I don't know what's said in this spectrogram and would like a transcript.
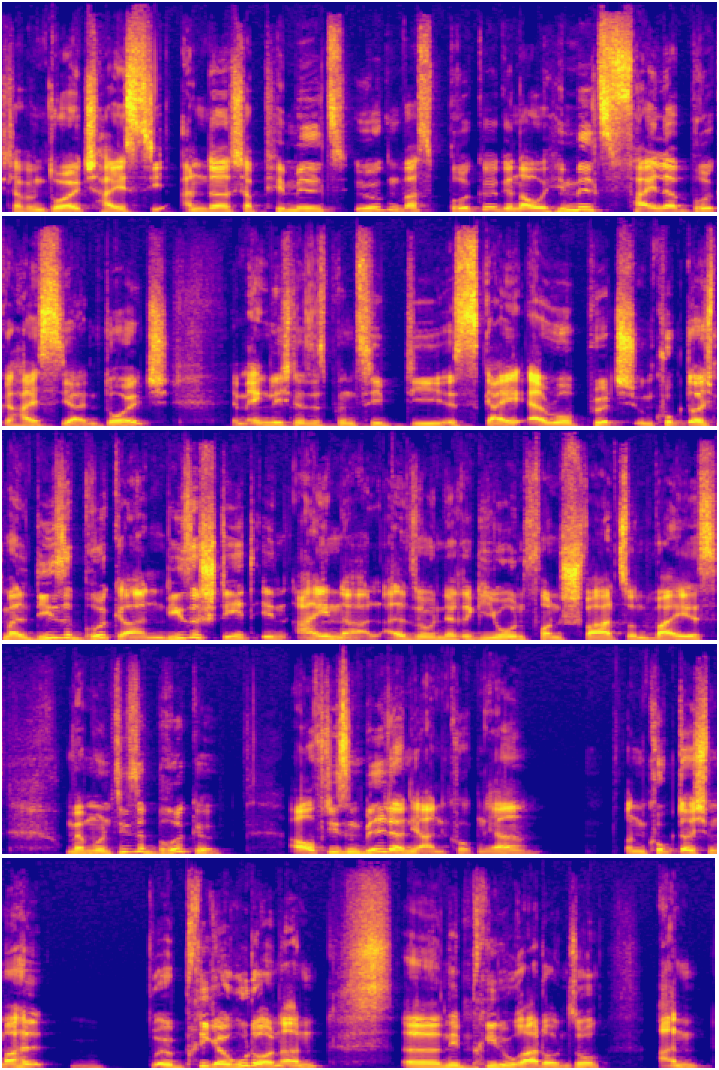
ich glaube im Deutsch heißt sie anders, ich habe Himmels irgendwas Brücke, genau, Himmelspfeilerbrücke heißt sie ja in Deutsch. Im Englischen ist das Prinzip die Sky Arrow Bridge und guckt euch mal diese Brücke an. Diese steht in Einal, also in der Region von Schwarz und Weiß. Und wenn wir uns diese Brücke auf diesen Bildern hier angucken, ja, und guckt euch mal äh, Prigarudon an, äh, ne, Priduradon so, an,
